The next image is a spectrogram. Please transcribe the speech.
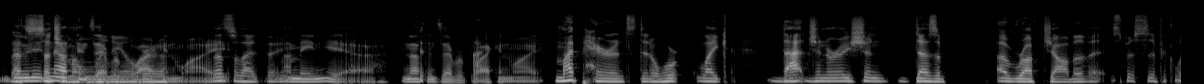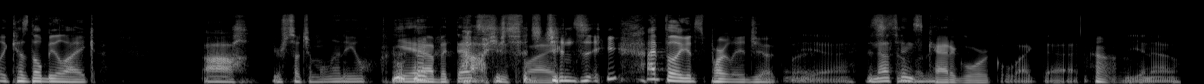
that's Dude, such a nothing's ever millennial, black bro. and white. that's what I think. I mean, yeah, nothing's ever black and white. My parents did a hor- like that generation does a a rough job of it specifically because they'll be like, ah, you're such a millennial. Yeah, but ah, that's you're just such like, Gen Z. I feel like it's partly a joke, but yeah, nothing's categorical like that. huh. You know,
